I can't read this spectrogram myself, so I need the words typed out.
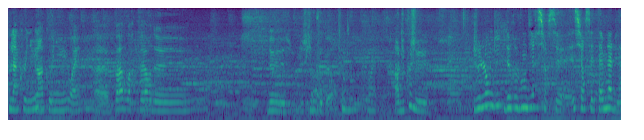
Mhm. L'inconnu. L'inconnu, ouais. Euh, pas avoir peur de... de... ce qui nous fait peur, en fait. Mhm. Alors du coup, je, je languis de rebondir sur ce, sur ce thème-là de la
